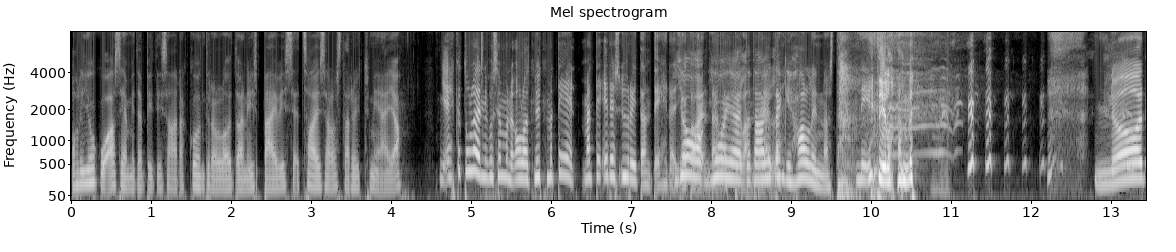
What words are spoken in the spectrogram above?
oli joku asia, mitä piti saada kontrolloitua niissä päivissä, että sai sellaista rytmiä ja ja ehkä tulee niinku semmoinen olo, että nyt mä, teen, mä te edes yritän tehdä joo, jotain Joo, joo, että tämä on jotenkin hallinnasta niin. tilanne. Not.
